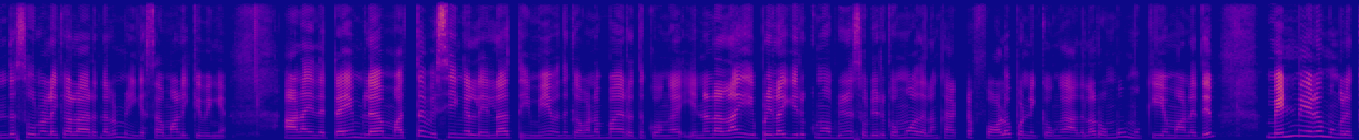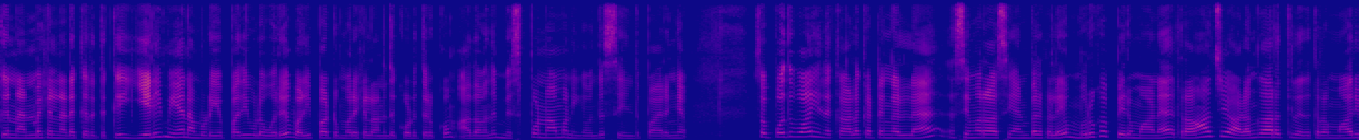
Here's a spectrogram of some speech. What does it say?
எந்த சூழ்நிலைகளாக இருந்தாலும் நீங்கள் சமாளிக்குவீங்க. ஆனால் இந்த டைமில் மற்ற விஷயங்கள் எல்லாத்தையுமே வந்து கவனமாக இருந்துக்கோங்க. என்னென்னலாம் எப்படிலாம் இருக்கணும் அப்படின்னு சொல்லியிருக்கோமோ அதெல்லாம் கரெக்டாக ஃபாலோ பண்ணிக்கோங்க. அதெல்லாம் ரொம்ப முக்கியமானது. மென்மேலும் உங்களுக்கு நன்மைகள் நடக்கிறதுக்கு எளிமையாக நம்மளுடைய பதிவில் ஒரு வழிபாட்டு முறைகளானது கொடுத்துருக்கோம். அதை வந்து மிஸ் பண்ணாமல் நீங்கள் வந்து சேர்ந்து பாருங்கள் ஸோ பொதுவாக இந்த காலகட்டங்களில் சிம்மராசி அன்பர்களே முருகப்பெருமான ராஜ அலங்காரத்தில் இருக்கிற மாதிரி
